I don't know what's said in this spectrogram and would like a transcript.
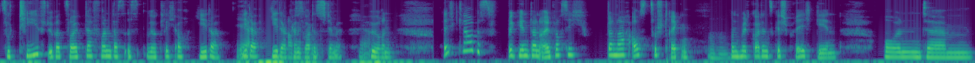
zutiefst überzeugt davon, dass es wirklich auch jeder, Ja, jeder, jeder kann absolut. Gottes Stimme hören. Ich glaube, es beginnt dann einfach, sich danach auszustrecken Mhm. und mit Gott ins Gespräch gehen. Und ähm,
